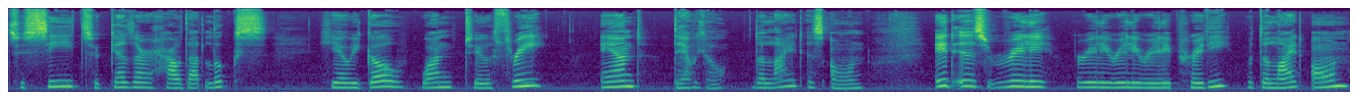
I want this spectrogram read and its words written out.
to see together how that looks. Here we go. One, two, three. And there we go. The light is on. It is really, really, really, really pretty with the light on.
